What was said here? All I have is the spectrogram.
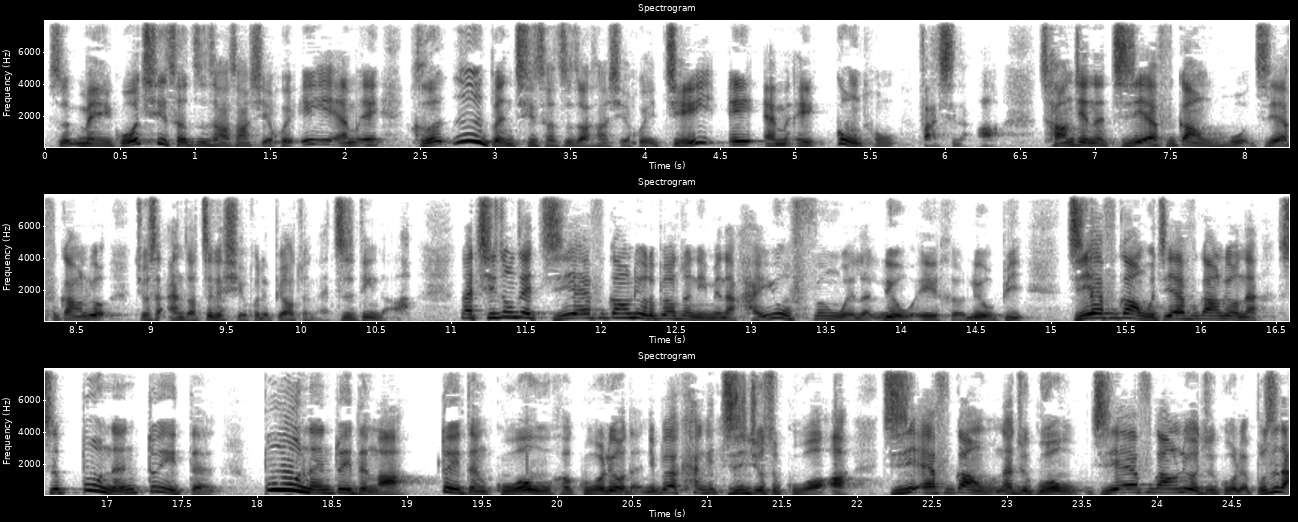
是美国汽车制造商协会 AAMA 和日本汽车制造商协会 JAMA 共同发起的啊。常见的 GF 杠五、GF 杠六就是按照这个协会的标准来制定的啊。那其中在 GF 杠六的标准里面呢，还又分为了六 A 和六 B。GF 杠五、GF 杠六呢是不能对等，不能对等啊。对等国五和国六的，你不要看个 G 就是国啊，G F 杠五那就国五，G F 杠六就是国六，不是的。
